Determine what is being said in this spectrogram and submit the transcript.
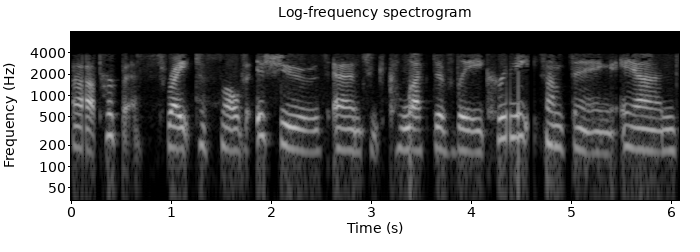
uh, purpose, right? To solve issues and to collectively create something and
